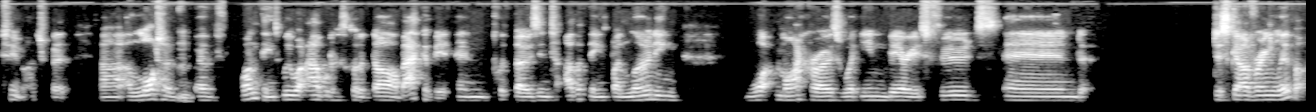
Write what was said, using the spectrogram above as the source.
too much, but uh, a lot of, mm. of one things we were able to sort of dial back a bit and put those into other things by learning what micros were in various foods and discovering liver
